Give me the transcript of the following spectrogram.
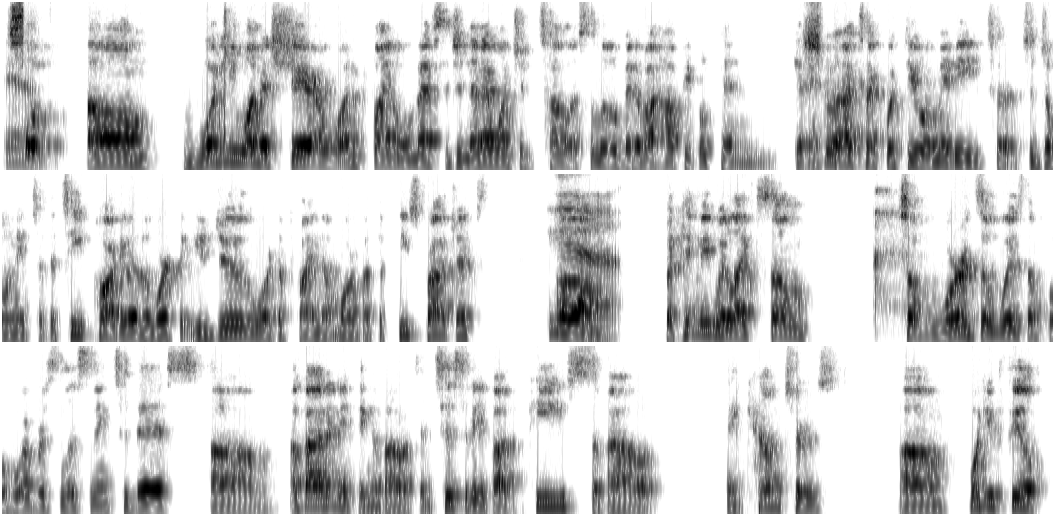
Yeah. So, um, what do you want to share? One final message, and then I want you to tell us a little bit about how people can get in sure. contact with you, or maybe to to donate to the Tea Party or the work that you do, or to find out more about the Peace Projects. Yeah. Um, but hit me with like some some words of wisdom for whoever's listening to this um, about anything, about authenticity, about peace, about encounters. Um, what do you feel?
